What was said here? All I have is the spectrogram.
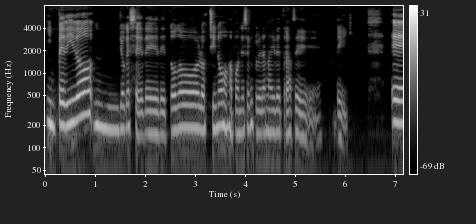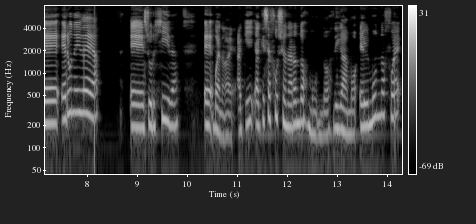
impedidos, mm, yo qué sé, de, de todos los chinos o japoneses que estuvieran ahí detrás de, ella. Eh, era una idea eh, surgida. bueno, aquí, aquí se fusionaron dos mundos, digamos. El mundo fue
